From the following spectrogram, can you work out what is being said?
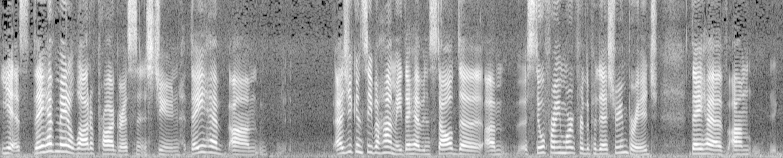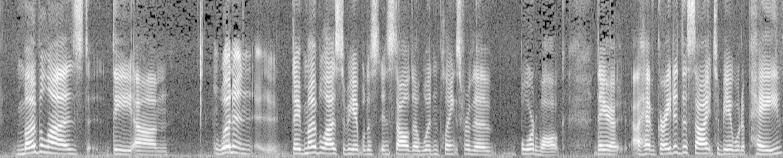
Yes, they have made a lot of progress since June. They have, um, as you can see behind me, they have installed the um, steel framework for the pedestrian bridge. They have um, mobilized the um, wooden, they've mobilized to be able to install the wooden planks for the boardwalk. They are, have graded the site to be able to pave,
